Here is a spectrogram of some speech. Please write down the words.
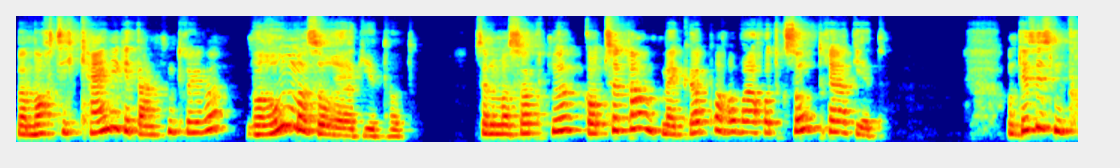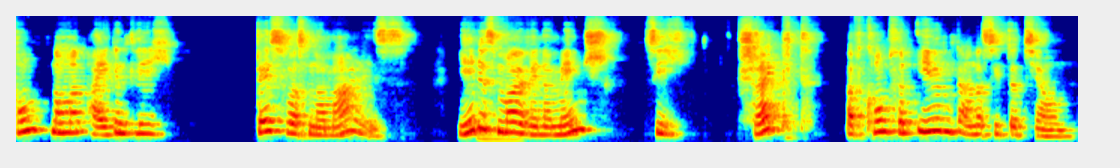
Man macht sich keine Gedanken drüber, warum man so reagiert hat, sondern man sagt nur, Gott sei Dank, mein Körper hat gesund reagiert. Und das ist im Grunde genommen eigentlich das, was normal ist. Jedes Mal, wenn ein Mensch sich schreckt aufgrund von irgendeiner Situation,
